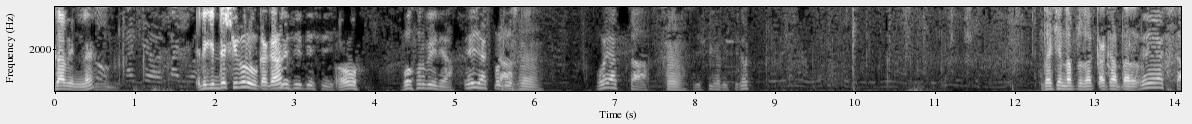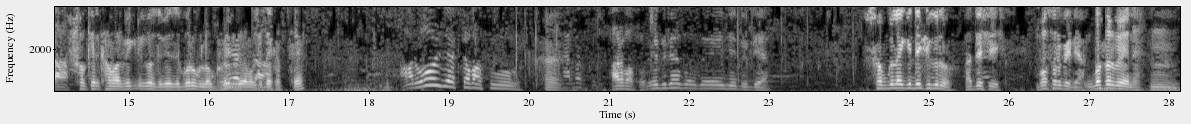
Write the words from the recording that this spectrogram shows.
গাবিন না? এটা কি দেশি গরু কাকা? দেশি দেশি। ও। বছর বেরিয়া এই একটা। হ্যাঁ। ওই একটা। হ্যাঁ। দেশি গরু ছিল। দেখেন আপনারা কাকা তার শখের খামার বিক্রি করে দেবে যে গরুগুলো ঘুরে ঘুরে আমাকে দেখাচ্ছে। আর ওই যে একটা হ্যাঁ। আর বাছুর। এই দুইটা এই যে দুইটা। সবগুলাই কি দেশি গরু? আর দেশি। বছর বেরিয়া বছর বেয়ে হুম।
